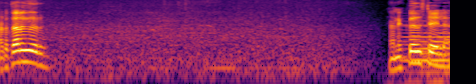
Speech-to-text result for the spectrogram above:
അടുത്താൾ കയറ് നിനക്കത് സ്റ്റൈലാ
